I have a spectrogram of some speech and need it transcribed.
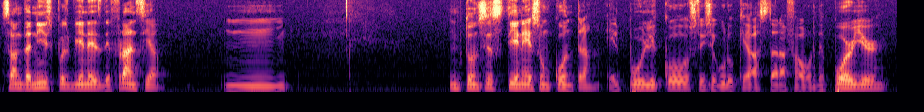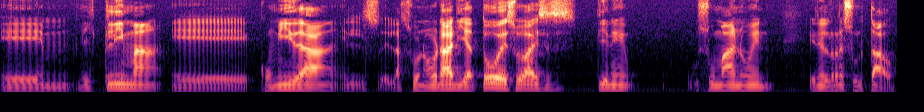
Saint-Denis pues viene desde Francia. Mm, entonces tiene eso en contra. El público estoy seguro que va a estar a favor de Poirier. Em, el clima, eh, comida, la zona horaria, todo eso a veces tiene su mano en, el resultado.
